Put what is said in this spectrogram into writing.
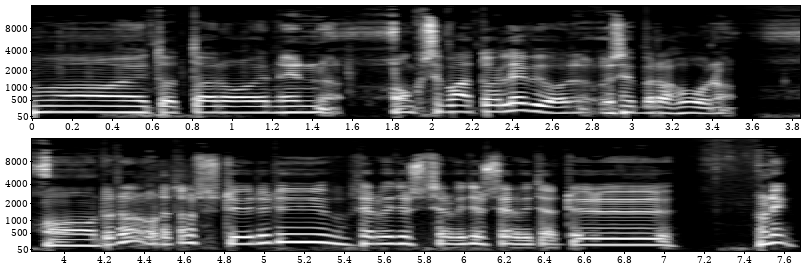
Vai tota noin, niin onko se vaan tuo levy on sen verran huono? On, Odotaan, selvitys, selvitys, selvitys. No niin.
